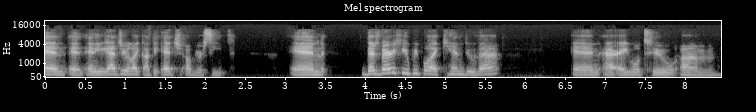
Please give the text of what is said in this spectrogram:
and and and you got you like at the edge of your seat. And there's very few people that can do that and are able to um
